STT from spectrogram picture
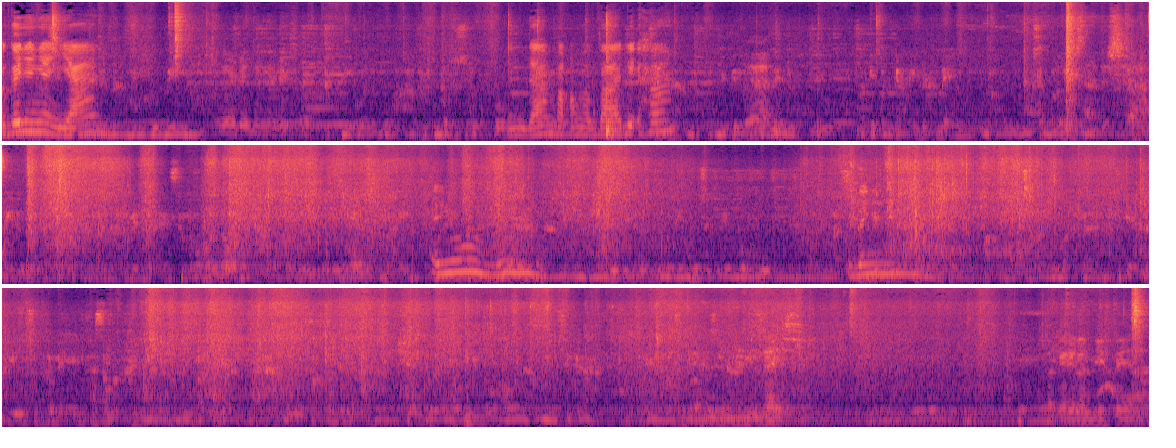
Pag ganyan yan, yan. Ganyan na guys. Tandaan, baka mabali ha. Guys. Ayun, yan. Ganyan yan. Ayan, guys. Dito yan.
